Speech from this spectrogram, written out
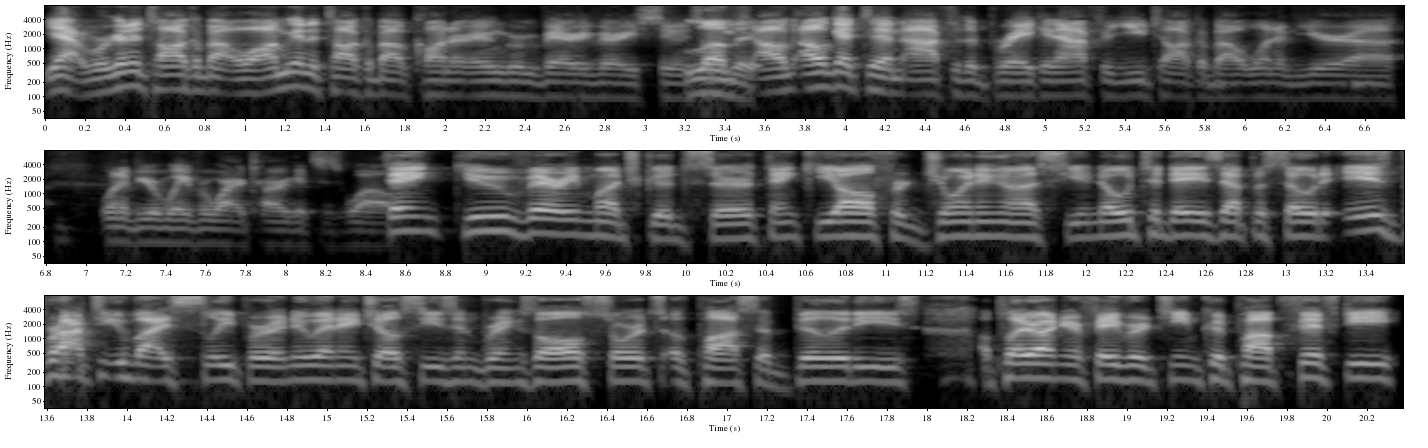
Yeah, we're going to talk about. Well, I'm going to talk about Connor Ingram very, very soon. So Love it. I'll, I'll, get to him after the break and after you talk about one of your uh, one of your waiver wire targets as well. Thank you very much, good sir. Thank you all for joining us. You know, today's episode is brought to you by Sleeper. A new NHL season brings all sorts of possibilities. A player on your favorite team could pop 50.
